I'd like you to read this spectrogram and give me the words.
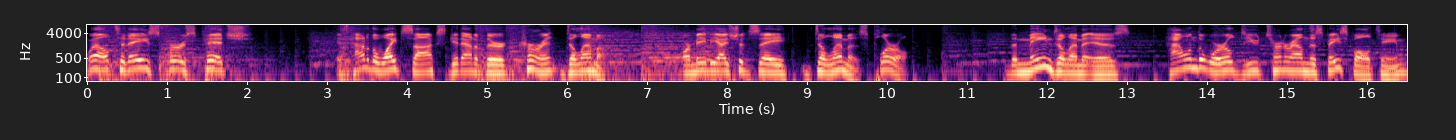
Well, today's first pitch is how do the White Sox get out of their current dilemma? Or maybe I should say dilemmas, plural. The main dilemma is how in the world do you turn around this baseball team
